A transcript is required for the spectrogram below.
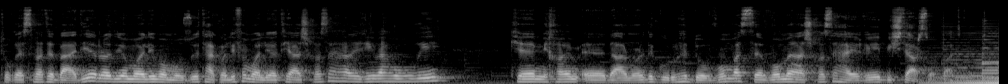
تو قسمت بعدی رادیو مالی با موضوع تکالیف مالیاتی اشخاص حقیقی و حقوقی که می‌خوایم در مورد گروه دوم و سوم اشخاص حقیقی بیشتر صحبت کنیم.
